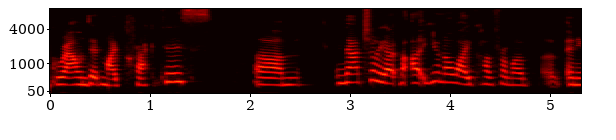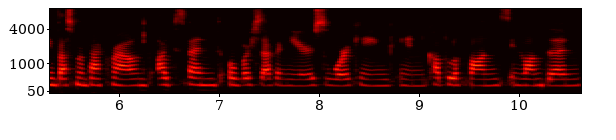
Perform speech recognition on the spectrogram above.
grounded my practice. Um, naturally, I, I, you know, I come from a, an investment background. I've spent over seven years working in a couple of funds in London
